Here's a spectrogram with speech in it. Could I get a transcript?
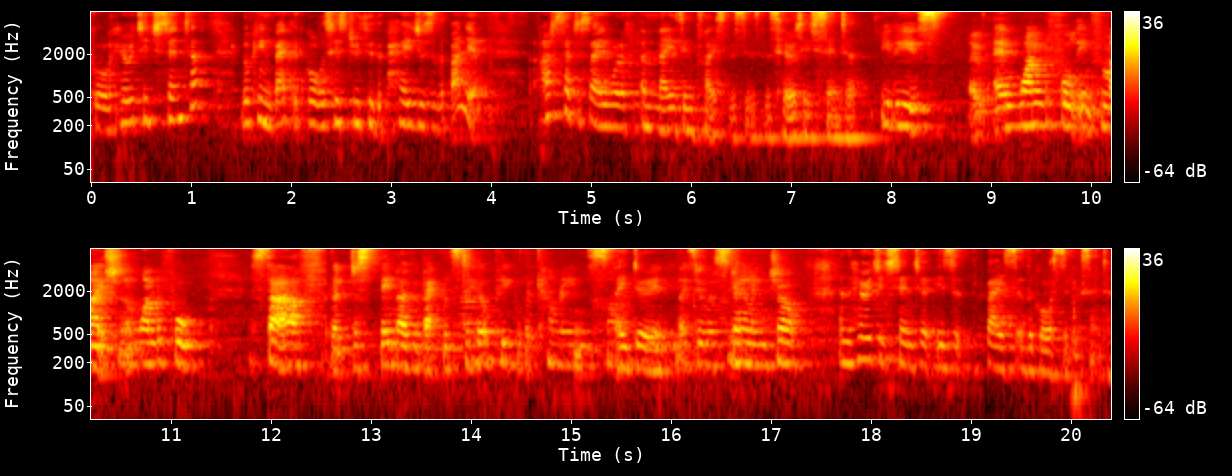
Gawler Heritage Centre, looking back at Gawler's history through the pages of the Bunyip. I just have to say what an amazing place this is, this Heritage Centre. It is, and wonderful information and wonderful staff that just bend over backwards to help people that come in. So They do. they do a sterling job. And the Heritage Centre is at the base of the Gawler Civic Centre.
